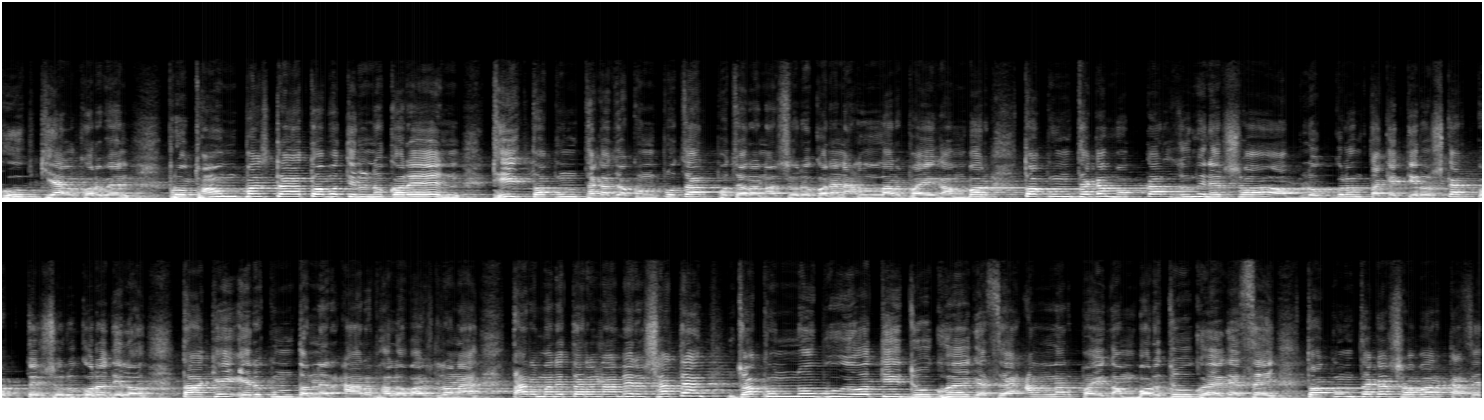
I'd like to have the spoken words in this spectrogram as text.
খুব খেয়াল করবেন, প্রথম পাঁচটা আয়াত অবতীর্ণ করেন, ঠিক তখন থাকা যখন প্রচার প্রচারণা শুরু করেন আল্লাহর পাইগাম্বর তখন থাকা মক্কার জমিনের সব লোকগুলো তাকে তিরস্কার করতে শুরু করে দিল। তাকে এরকম ধরনের আর ভালোবাসলো না। তার মানে তার নামের সাথে যখন নবুয়তি যুগ হয়ে গেছে, আল্লাহর পাইগম্বর যুগ হয়ে গেছে, তখন থেকে সবার কাছে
